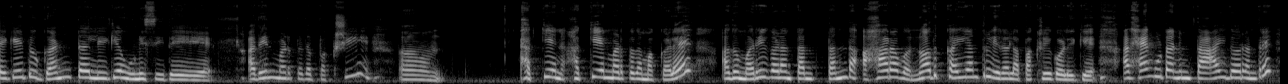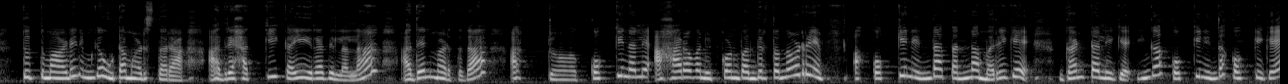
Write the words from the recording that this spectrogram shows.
ತೆಗೆದು ಗಂಟಲಿಗೆ ಉಣಿಸಿದೆ. ಅದೇನು ಮಾಡ್ತದ ಪಕ್ಷಿ? ಹಕ್ಕಿಯನ್ನು ಹಕ್ಕಿ ಏನು ಮಾಡ್ತದ ಮಕ್ಕಳೇ? ಅದು ಮರಿಗಳನ್ನು ತಂದು ತಂದ ಆಹಾರವನ್ನು ಅದು ಕೈ ಅಂತೂ ಇರಲ್ಲ ಪಕ್ಷಿಗಳಿಗೆ. ಅದು ಹೆಂಗೆ ಊಟ ನಿಮ್ಮ ತಾಯಿದವ್ರು ಅಂದರೆ ತುತ್ತು ಮಾಡಿ ನಿಮಗೆ ಊಟ ಮಾಡಿಸ್ತಾರ. ಆದರೆ ಹಕ್ಕಿ ಕೈ ಇರೋದಿಲ್ಲಲ್ಲ? ಅದೇನು ಮಾಡ್ತದ? ಆ ಕೊಕ್ಕಿನಲ್ಲಿ ಆಹಾರವನ್ನು ಇಟ್ಕೊಂಡು ಬಂದಿರ್ತದೆ ನೋಡ್ರಿ. ಆ ಕೊಕ್ಕಿನಿಂದ ತನ್ನ ಮರಿಗೆ, ಗಂಟಲಿಗೆ, ಹಿಂಗೆ ಕೊಕ್ಕಿನಿಂದ ಕೊಕ್ಕಿಗೆ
